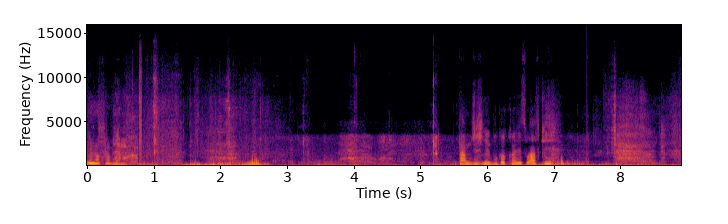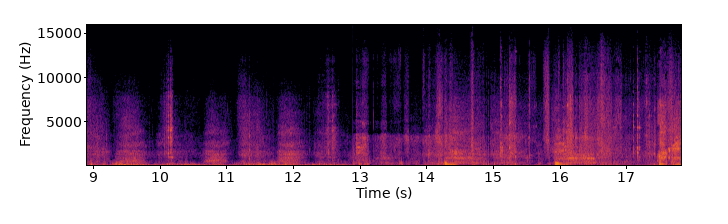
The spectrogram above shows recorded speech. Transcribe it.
nie ma problemu. Tam gdzieś niedługo koniec ławki. Okej.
